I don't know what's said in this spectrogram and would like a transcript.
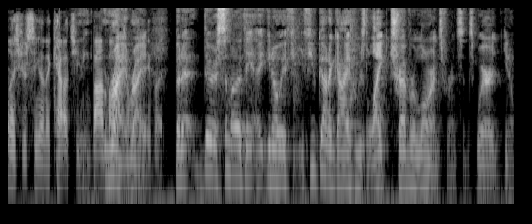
Unless you're sitting on the couch eating bonbons right, all right. day, but But uh, there's some other thing. uh, You know, if if you've got a guy who's like Trevor Lawrence, for instance, where you know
